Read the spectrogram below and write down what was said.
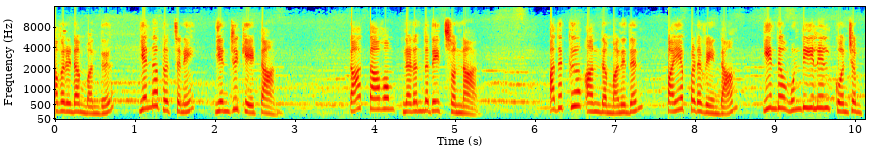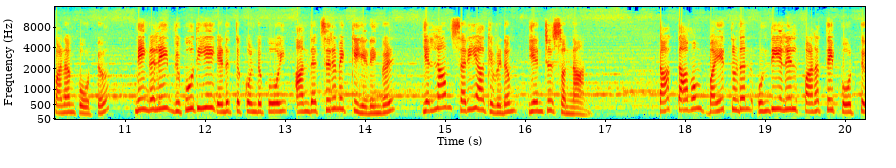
அவரிடம் வந்து என்ன பிரச்சனை? என்று கேட்டான். தாத்தாவும் நடந்ததை சொன்னார். அதுக்கு அந்த மனிதன் பயப்பட வேண்டாம். இந்த உண்டியலில் கொஞ்சம் பணம் போட்டு நீங்களே விபூதியை எடுத்துக்கொண்டு போய் அந்த சிறுமிக்கு இடுங்கள். எல்லாம் சரியாகிவிடும் என்று சொன்னான். தாத்தாவும் பயத்துடன் உண்டியலில் பணத்தை போட்டு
